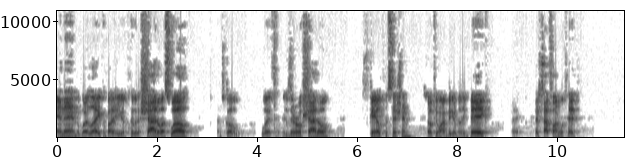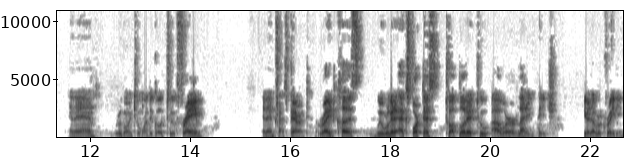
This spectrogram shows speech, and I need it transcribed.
And then what I like about it, you can play with a shadow as well. Let's go with zero shadow, scale position. So if you want to make it really big, right, let's have fun with it. And then we're going to want to go to frame and then transparent, right? Because we were going to export this to upload it to our landing page here that we're creating.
